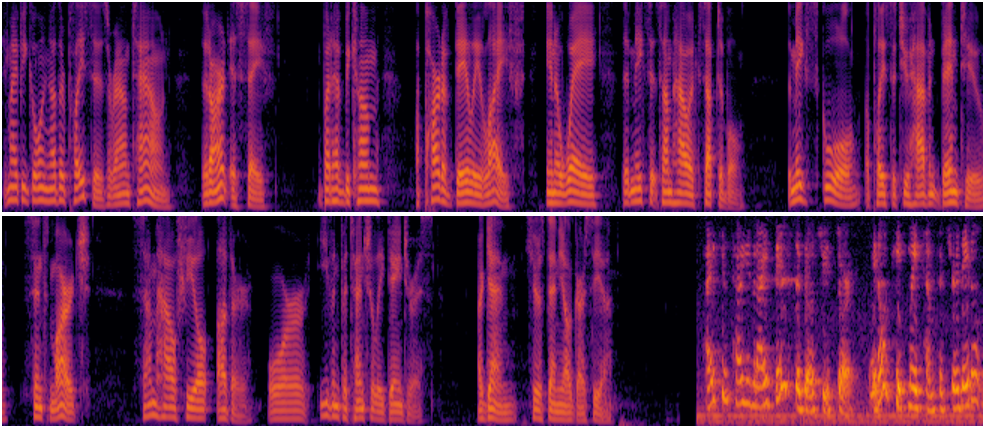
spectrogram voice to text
they might be going other places around town that aren't as safe, but have become a part of daily life in a way that makes it somehow acceptable, that makes school, a place that you haven't been to since March, somehow feel other or even potentially dangerous. Again, here's Danielle Garcia. I can tell you that I've been to the grocery store. They don't take my temperature, they don't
